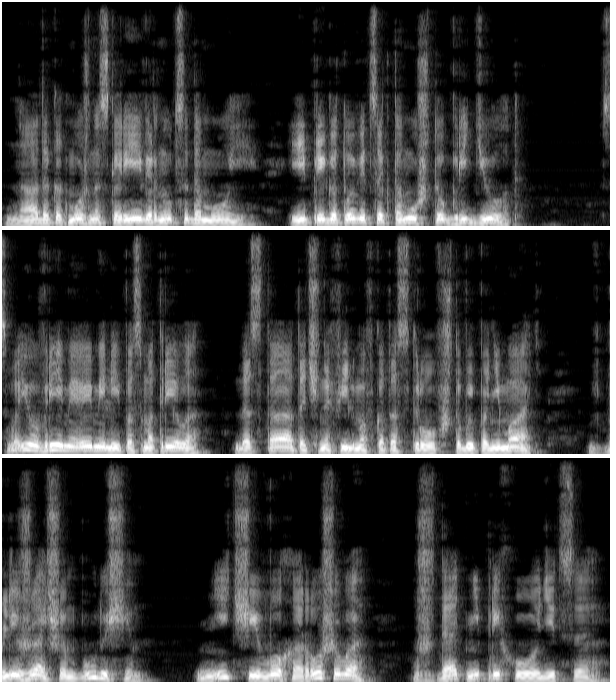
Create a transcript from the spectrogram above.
Надо как можно скорее вернуться домой и приготовиться к тому, что грядет. В свое время Эмили посмотрела достаточно фильмов катастроф, чтобы понимать, в ближайшем будущем ничего хорошего ждать не приходится.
